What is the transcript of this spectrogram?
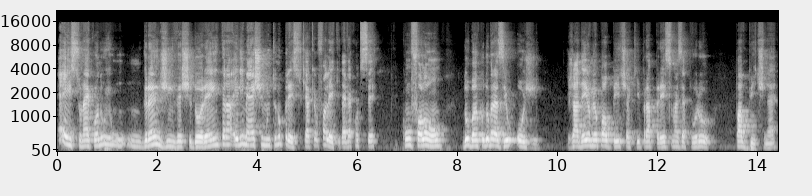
É isso, né? Quando um, um grande investidor entra, ele mexe muito no preço, que é o que eu falei, que deve acontecer com o follow-on do Banco do Brasil hoje. Já dei o meu palpite aqui para preço, mas é puro palpite, né?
